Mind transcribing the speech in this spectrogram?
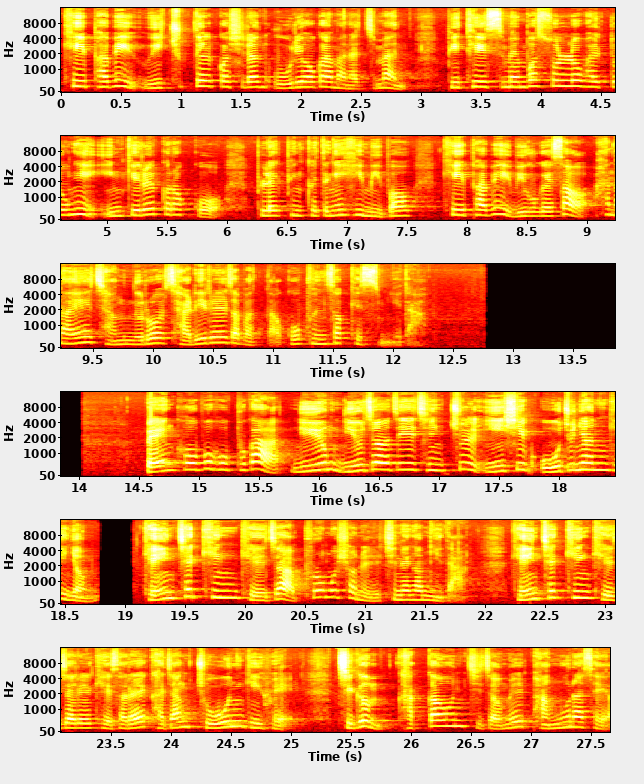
K-팝이 위축될 것이란 우려가 많았지만 BTS 멤버 솔로 활동이 인기를 끌었고 블랙핑크 등에 힘입어 K-팝이 미국에서 하나의 장르로 자리를 잡았다고 분석했습니다. 뱅크 오브 호프가 뉴욕 뉴저지 진출 25주년 기념 개인 체킹 계좌 프로모션을 진행합니다. 개인 체킹 계좌를 개설할 가장 좋은 기회. 지금 가까운 지점을 방문하세요.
